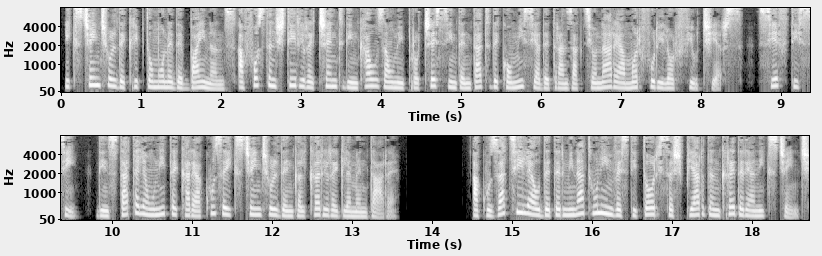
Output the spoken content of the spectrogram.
Exchange-ul de criptomonede Binance a fost în știri recent din cauza unui proces intentat de Comisia de Tranzacționare a Mărfurilor Futures, CFTC, din Statele Unite care acuză exchange-ul de încălcări reglementare. Acuzațiile au determinat unii investitori să-și piardă încrederea în exchange,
